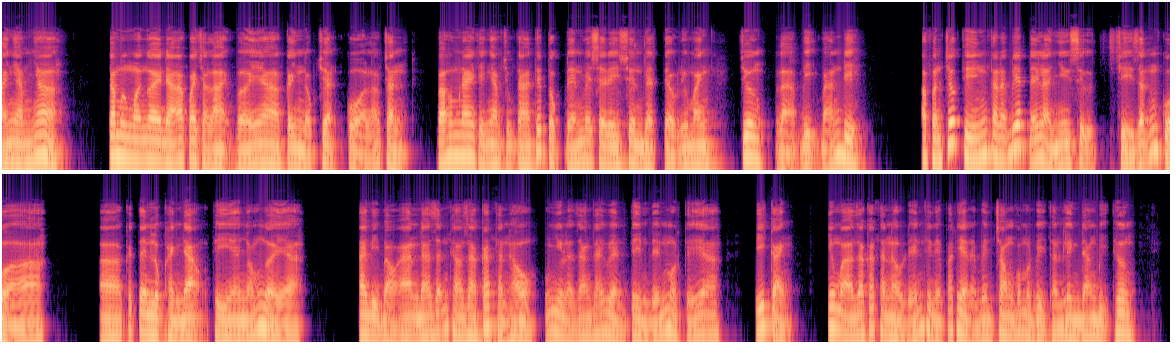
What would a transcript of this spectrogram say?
anh em nhé Chào mừng mọi người đã quay trở lại với à, kênh đọc truyện của Lão Trần. Và hôm nay thì anh em chúng ta tiếp tục đến với series xuyên Việt Tiểu Lưu Manh, chương là bị bán đi. Ở phần trước thì chúng ta đã biết đấy là như sự chỉ dẫn của à, cái tên Lục Hành Đạo thì nhóm người à, hai vị bảo an đã dẫn theo Gia Cát Thần Hầu cũng như là Giang Thái Huyền tìm đến một cái à, bí cảnh. Nhưng mà Gia Cát Thần Hầu đến thì lại phát hiện ở bên trong có một vị thần linh đang bị thương.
